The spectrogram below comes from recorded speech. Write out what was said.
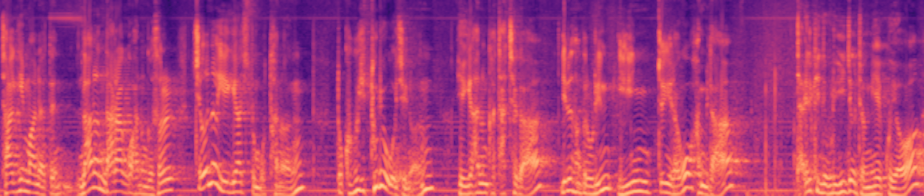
자기만의 어떤 나는 나라고 하는 것을 전혀 얘기하지도 못하는 또 그것이 두려워지는 얘기하는 것 자체가 이런 상태를 우리는 이인증이라고 합니다. 자, 이렇게 이제 우리 이정 정리했고요.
